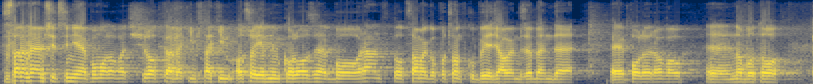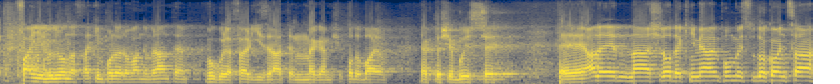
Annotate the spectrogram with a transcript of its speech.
Zastanawiałem się, czy nie pomalować środka w jakimś takim oczojebnym kolorze, bo rand to od samego początku wiedziałem, że będę e, polerował, e, no bo to fajnie wygląda z takim polerowanym rantem. W ogóle felgi z rantem mega mi się podobają, jak to się błyszczy. E, Ale na środek nie miałem pomysłu do końca.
